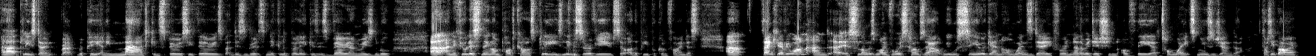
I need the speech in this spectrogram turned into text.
Uh, please don't uh, repeat any mad conspiracy theories about the disappearance of Nicola Bulley because it's very unreasonable. Uh, and if you're listening on podcast, please leave us a review so other people can find us. Uh, thank you, everyone. And uh, as long as my voice holds out, we will see you again on Wednesday for another edition of the Tom Waits News Agenda. Tatty bye.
